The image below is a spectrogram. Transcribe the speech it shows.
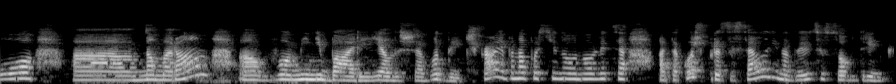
По номерам в міні-барі є лише водичка, і вона постійно оновлюється, а також при заселенні надаються софт-дрінки.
